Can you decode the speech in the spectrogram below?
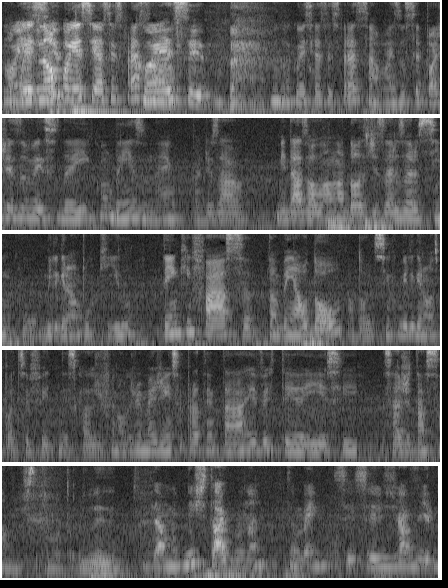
Não, conhe- Conhecido. não conhecia essa expressão. conhecido. Não conhecia essa expressão, mas você pode resolver isso daí com benzo, né? Pode usar midazolam na dose de 0,05 mg por quilo. Tem quem faça também aldol. Aldol de 5 mg pode ser feito nesse caso de fenômeno de emergência para tentar reverter aí esse, essa agitação psicomotora. Beleza. Dá muito nistagmo, né? Também. Não sei se vocês já viram.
